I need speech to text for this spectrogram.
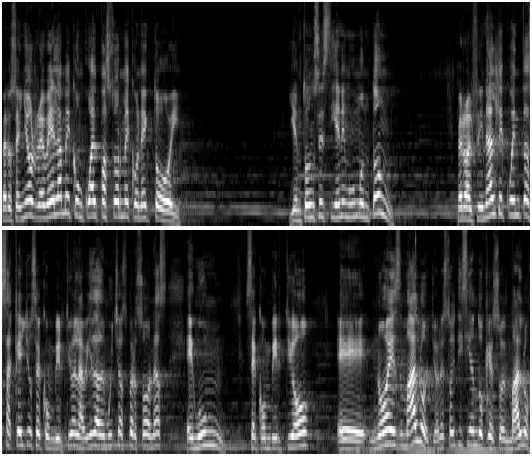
pero Señor, revélame con cuál pastor me conecto hoy. Y entonces tienen un montón. Pero al final de cuentas aquello se convirtió en la vida de muchas personas en un, se convirtió, eh, no es malo, yo no estoy diciendo que eso es malo,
